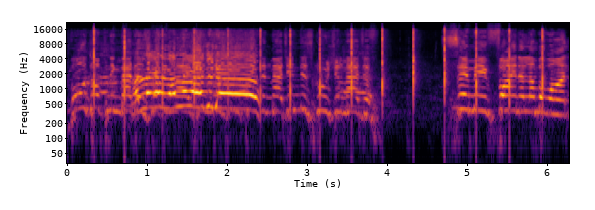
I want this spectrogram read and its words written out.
Both opening batters in important match in this crucial match of semi-final number one.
